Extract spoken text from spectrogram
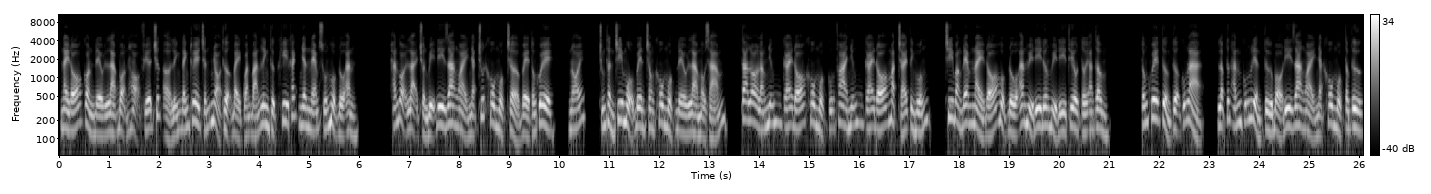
này đó còn đều là bọn họ phía trước ở lính đánh thuê chấn nhỏ thượng bày quán bán linh thực khi khách nhân ném xuống hộp đồ ăn. Hắn gọi lại chuẩn bị đi ra ngoài nhặt chút khô mục trở về Tống Khuê, nói, chúng thần chi mộ bên trong khô mục đều là màu xám, ta lo lắng những cái đó khô mục cũng pha những cái đó mặt trái tình huống, chi bằng đem này đó hộp đồ ăn hủy đi đương hủy đi thiêu tới an tâm. Tống Khuê tưởng tượng cũng là, lập tức hắn cũng liền từ bỏ đi ra ngoài nhặt khô một tâm tư,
